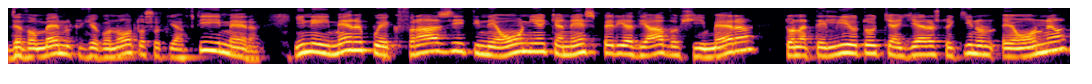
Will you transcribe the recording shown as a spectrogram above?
δεδομένου του γεγονότος ότι αυτή η ημέρα είναι η ημέρα που εκφράζει την αιώνια και ανέσπερη αδιάδοχη ημέρα, τον ατελείωτο και αγέραστο εκείνον αιώνα,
